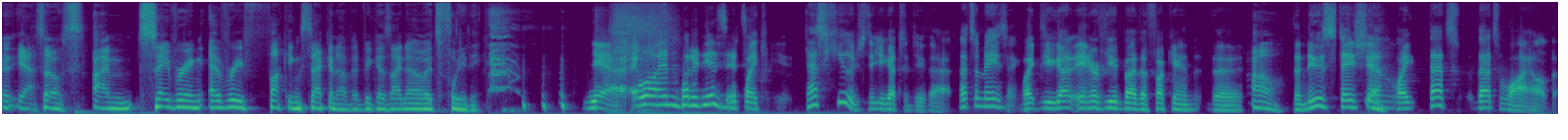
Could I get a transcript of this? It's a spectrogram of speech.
uh, yeah. So I'm savoring every fucking second of it because I know it's fleeting. yeah well and but it is it's like that's huge that you got to do that that's amazing like you got interviewed by the fucking the Oh, the news station like that's that's wild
